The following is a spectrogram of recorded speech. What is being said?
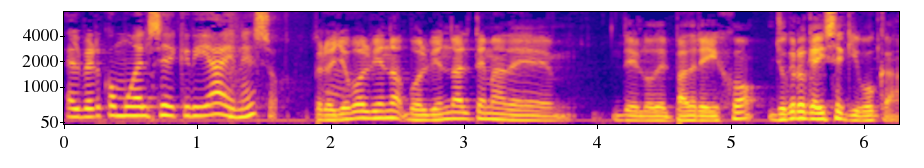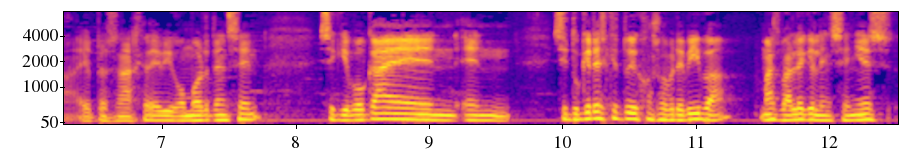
el ver cómo él se cría en eso. Pero yo volviendo, volviendo al tema de, de lo del padre e hijo, yo creo que ahí se equivoca. El personaje de Vigo Mortensen se equivoca en, en si tú quieres que tu hijo sobreviva, más vale que le enseñes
